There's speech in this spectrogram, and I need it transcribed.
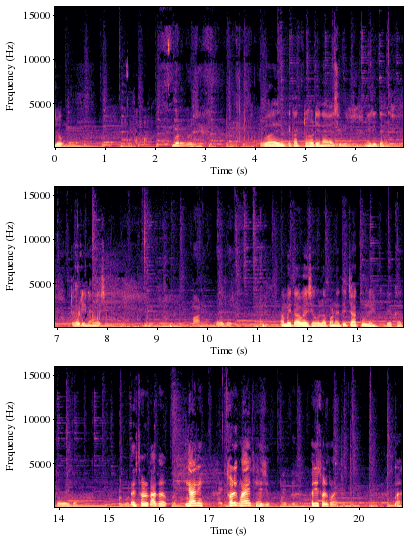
જો. બરોબર છે. કાંક ઢળીને આવ્યા છીએ. એ રીતે ઢળીને આવ્યા છીએ. માણ બરોબર અમે તો આવે છે ઓલા પણ તે ચાકુ લઈને. દેખાતો હોય તો. થોડુંક આગળ. ના નહીં. થોડીક વાંચે છે હજુ હજી થોડીક વાંચે બસ.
